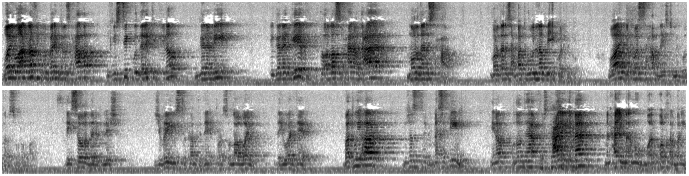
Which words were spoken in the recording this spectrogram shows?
While you are nothing comparing to the Sahaba, if you stick with the little you know, you're gonna be, you're gonna give to Allah subhanahu wa ta'ala more than the Sahaba. More than the Sahaba, but we will not be equal to them. Why? Because Sahaba used to live with Rasulullah. They saw the revelation. Jibril used to come to, them, to Rasulullah while they were there. But we are just مساكين. You know, we don't have حال الإمام من حال المأموم والخربانين.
